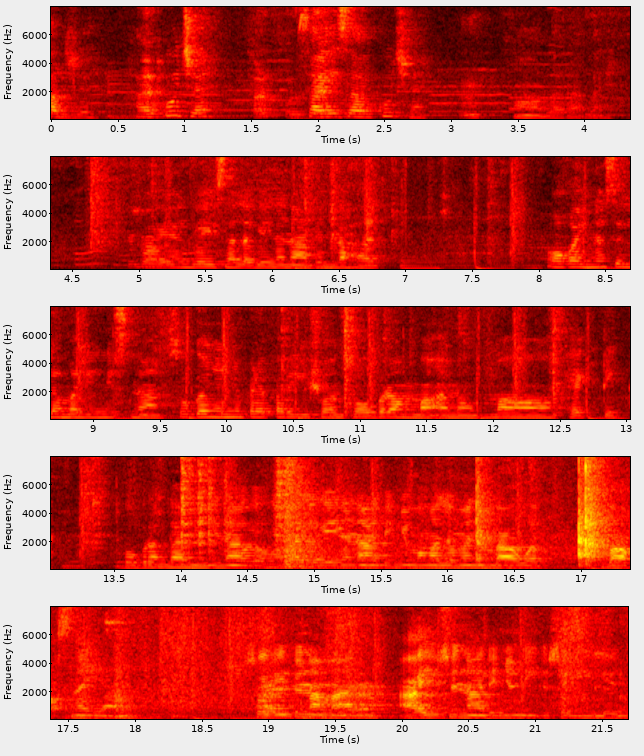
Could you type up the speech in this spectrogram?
karje. Arku che. Sai sa arku che. Ah, barabar. So, ayan guys, nalagay na natin lahat. Okay na sila, malinis na. So, ganyan yung preparation. Sobrang maano, ma-hectic. Sobrang daming ginagawa. Nalagay na natin yung mga laman ng bawat box na yan. So, dito naman, aayusin natin yung dito sa gilid.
